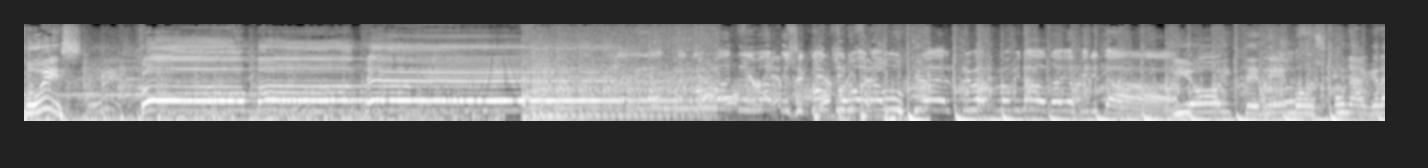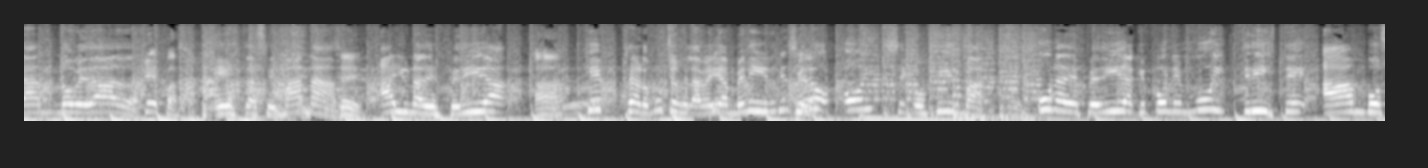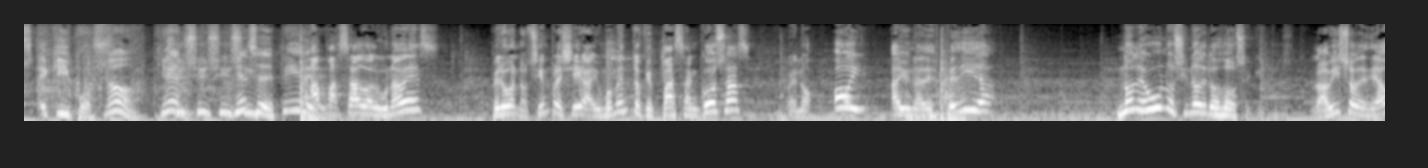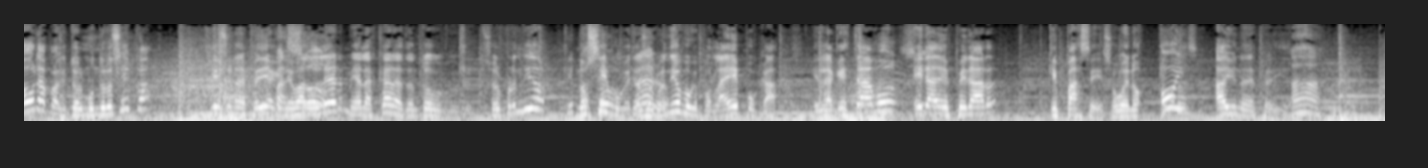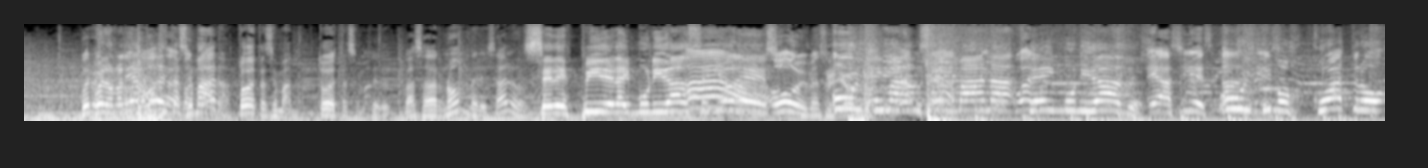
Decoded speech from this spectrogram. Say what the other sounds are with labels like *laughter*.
Esto es Combate. Combate, se continúa la búsqueda del primer nominado todavía Firita. Y hoy tenemos una gran novedad. ¿Qué pasa? Esta semana Sí. hay una despedida Ajá. que, claro, muchos se la veían venir, ¿Quién se pero hoy se confirma una despedida que pone muy triste a ambos equipos. No, ¿quién? Sí, sí, sí, ¿Quién sí. se despide? ¿Ha pasado alguna vez? Pero bueno, siempre llega, hay un momento que pasan cosas. Bueno, hoy hay una despedida, no de uno, sino de los dos equipos. Lo aviso desde ahora para que todo el mundo lo sepa. Es una despedida ¿Qué que les va a doler. Mirá las caras, están todos sorprendidos. ¿Qué No sé por qué están Claro. sorprendidos, porque por la época en la que estamos era de esperar que pase eso. Bueno, ¿Qué hoy pasa? hay una despedida. Ajá. Bueno, en realidad ¿lo toda esta semana, toda esta semana, toda esta semana. ¿Pero ¿Vas a dar nombres, algo? Se despide la inmunidad, Ah, señores. Uy, me. Última semana de inmunidad. Eh, así es. así Últimos cuatro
